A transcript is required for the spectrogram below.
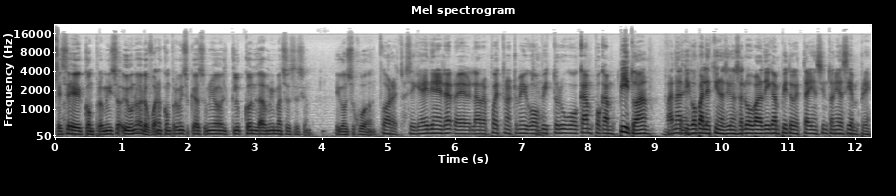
Ese es el compromiso y uno de los buenos compromisos que ha asumido el club con la misma asociación y con su jugador. Correcto, así que ahí tiene la, eh, respuesta nuestro amigo Víctor Hugo Campo Campito, ¿eh? fanático palestino, así que un saludo para ti Campito que está ahí en sintonía siempre.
